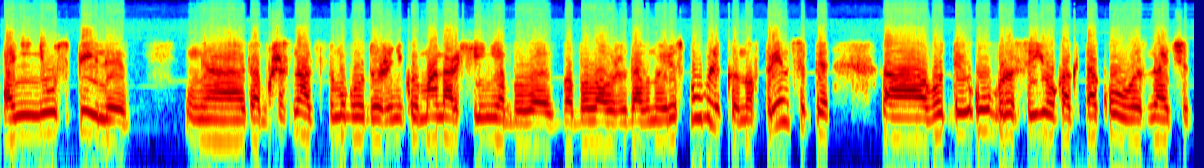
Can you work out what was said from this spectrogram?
Они не успели а, там, к 16 году уже никакой монархии не было, была уже давно республика, но, в принципе, а, вот и образ ее как такого, значит,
